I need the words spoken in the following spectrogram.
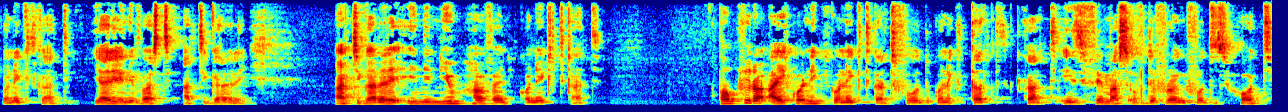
Connecticut Yale University Art Gallery Art Gallery in New Haven, Connecticut Popular iconic Connecticut food. Connecticut is famous of the following foods: hot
